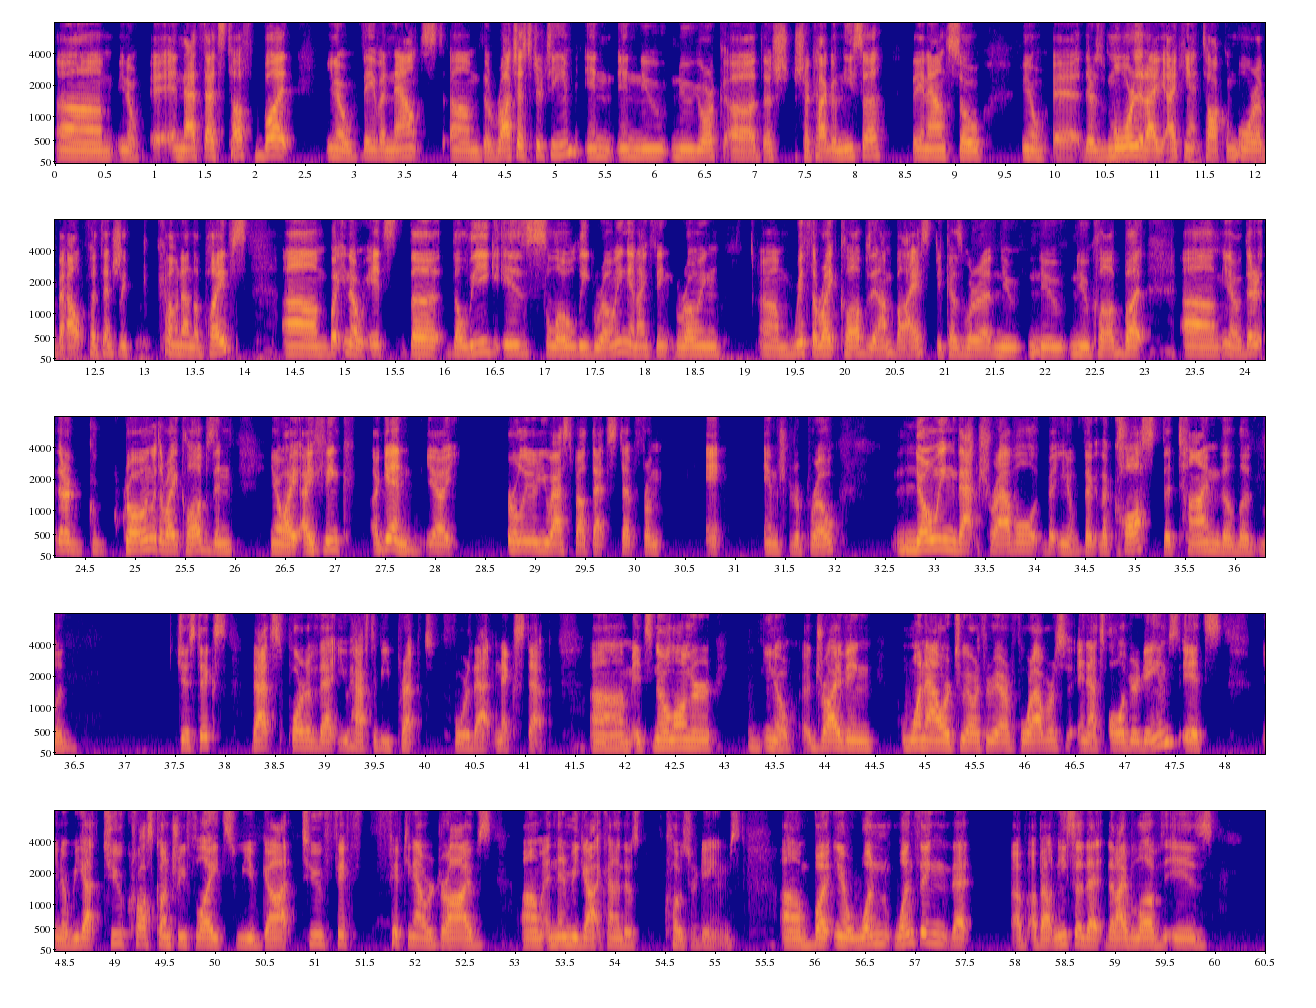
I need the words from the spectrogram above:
Um, you know, and that that's tough. But you know, they've announced um, the Rochester team in in New New York, uh, the Chicago NISA. They announced so. You know, uh, there's more that I, I can't talk more about potentially coming down the pipes. Um, but you know, it's the the league is slowly growing, and I think growing um, with the right clubs, and I'm biased because we're a new new new club, but um, you know they're they're growing with the right clubs, and you know I, I think again, yeah, earlier you asked about that step from amateur to pro, knowing that travel, but you know the the cost, the time, the lo- logistics, that's part of that. You have to be prepped for that next step. Um, it's no longer you know driving one hour, two hour, three hour, four hours, and that's all of your games. It's you know we got two cross country flights, we've got two 15 hour drives, um, and then we got kind of those closer games. Um, but you know one one thing that about NISA that that I've loved is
